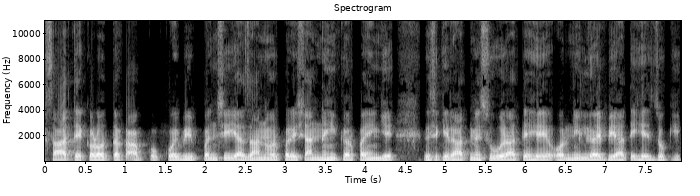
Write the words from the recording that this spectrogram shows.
सात एकड़ों तक आपको कोई भी पंछी या जानवर परेशान नहीं कर पाएँगे। जैसे कि रात में सूअर आते हैं और नीलगाय भी आती है, जो कि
